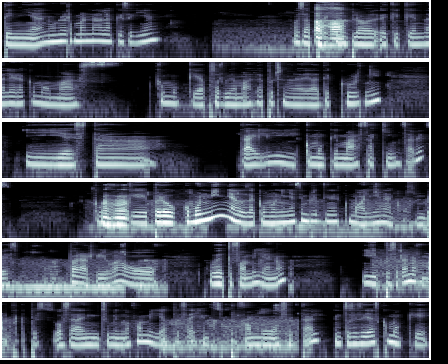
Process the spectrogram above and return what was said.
tenían una hermana a la que seguían. O sea, por ejemplo, de que Kendall era como más, como que absorbía más la personalidad de Courtney. Y esta Kylie como que más a Kim, ¿sabes? Como que, pero como niña, o sea, como niña siempre tienes como alguien a quien ves para arriba o, o de tu familia, ¿no? Y pues era normal porque pues, o sea, en su misma familia pues hay gente súper famosa y tal. Entonces ellas como que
